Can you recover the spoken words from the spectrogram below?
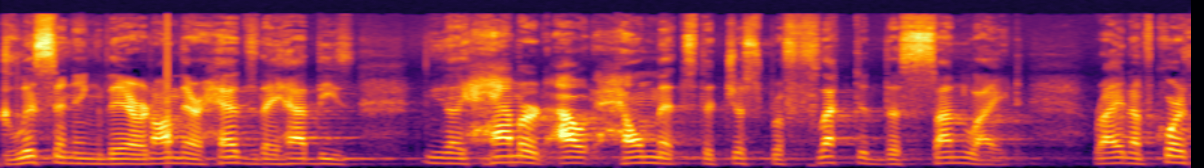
glistening there. And on their heads, they had these you know, hammered out helmets that just reflected the sunlight, right? And of course,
